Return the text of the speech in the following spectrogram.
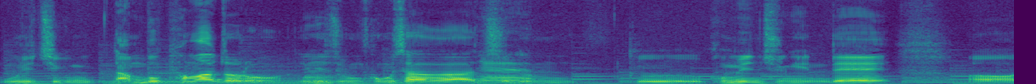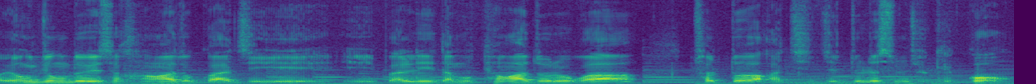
우리 지금 남부 평화도로 이게 지금 공사가 네. 지금 그 고민 중인데 어, 영종도에서 강화도까지 이 빨리 남부 평화도로가 철도와 같이 이제 뚫렸으면 좋겠고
